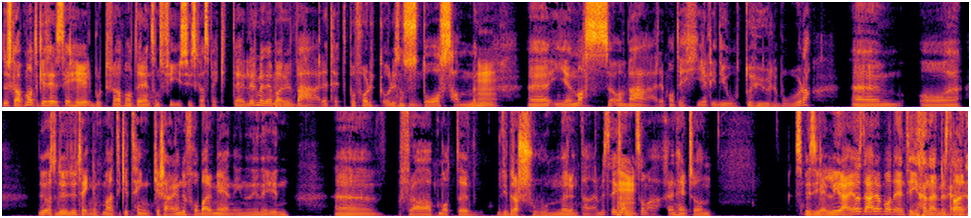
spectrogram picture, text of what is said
du skal på en måte ikke se, helt bort fra på en måte rent sånn fysisk aspekt heller, men det er bare være tett på folk og liksom stå sammen Mm. uh, i en masse og være på en måte helt idiot og huleboer, da. Um, og du, altså, du, du trenger på en måte ikke tenke sjæl engang, du får bare meningene dine inn uh, fra på en måte vibrasjonene rundt deg, nærmest, ikke sant? Mm. som er en helt sånn spesiell greie. Altså, det er på en måte en ting jeg nærmest har,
